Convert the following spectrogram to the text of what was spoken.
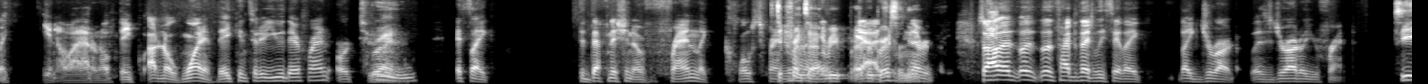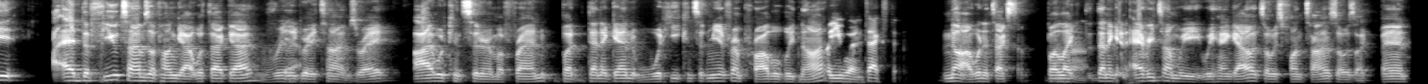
like you know, I don't know if they, I don't know, one, if they consider you their friend, or two, Right. it's like the definition of friend, like close friend. Different to every- every it's person, yeah. everybody. So uh, let's, let's hypothetically say like like Gerardo is Gerardo your friend? See, at the few times I've hung out with that guy, really Yeah. great times, right? I would consider him a friend, but then again, would he consider me a friend? Probably not. But you wouldn't text him. No, I wouldn't text him. But like Uh-huh. then again, every time we we hang out, it's always fun times. It's always like, man,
